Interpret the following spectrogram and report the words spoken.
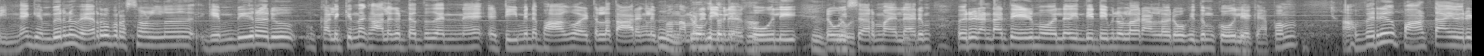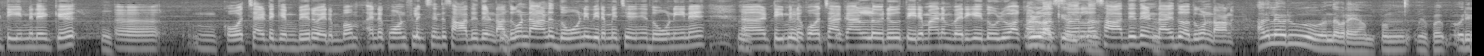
പിന്നെ ഗംഭീറിന് വേറൊരു പ്രശ്നമുള്ളത് ഗംഭീർ ഒരു കളിക്കുന്ന കാലഘട്ടത്തിൽ തന്നെ ടീമിന്റെ ഭാഗമായിട്ടുള്ള താരങ്ങൾ ഇപ്പൊ നമ്മുടെ ടീമിൽ കോഹ്ലി രോഹിത് ശർമ്മ എല്ലാവരും ഒരു രണ്ടായിരത്തി ഏഴ് മുതൽ ഇന്ത്യൻ ടീമിലുള്ളവരാണല്ലോ രോഹിതും കോഹ്ലിയൊക്കെ. അപ്പം അവർ പാട്ടായ ഒരു ടീമിലേക്ക് കോച്ചായിട്ട് ഗംഭീർ വരുമ്പം അതിന്റെ കോൺഫ്ലിക്ട്സിന്റെ സാധ്യതയുണ്ട്. അതുകൊണ്ടാണ് ധോണി വിരമിച്ചു കഴിഞ്ഞ് ധോണിനെ ടീമിന്റെ കോച്ചാക്കാനുള്ള ഒരു തീരുമാനം വരിക ഇത് ഒഴിവാക്കാനുള്ള സാധ്യത ഉണ്ടായതും അതുകൊണ്ടാണ്. അതിലൊരു എന്താ പറയുക ഇപ്പം ഇപ്പം ഒരു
